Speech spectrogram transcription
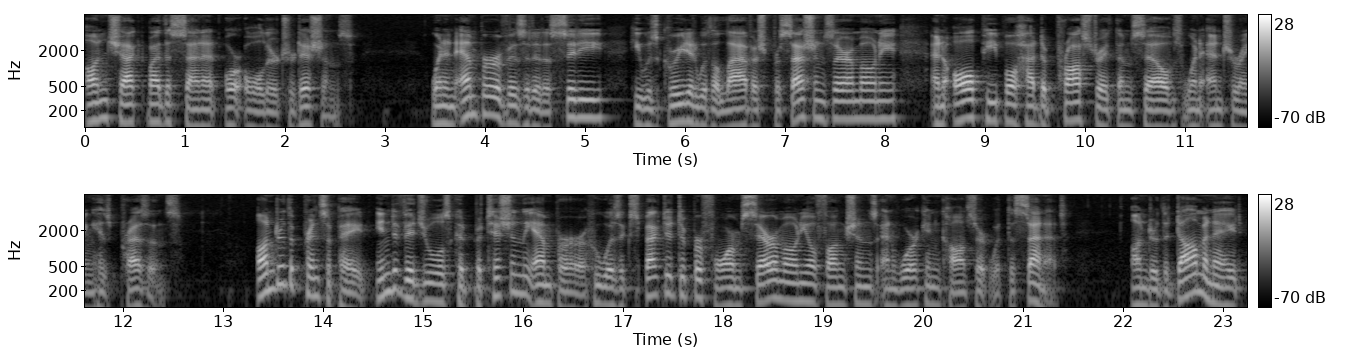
unchecked by the Senate or older traditions. When an emperor visited a city, he was greeted with a lavish procession ceremony, and all people had to prostrate themselves when entering his presence. Under the Principate, individuals could petition the emperor, who was expected to perform ceremonial functions and work in concert with the Senate. Under the Dominate,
